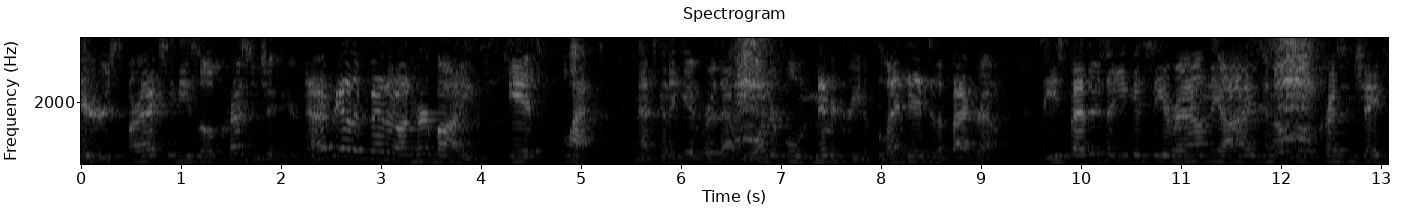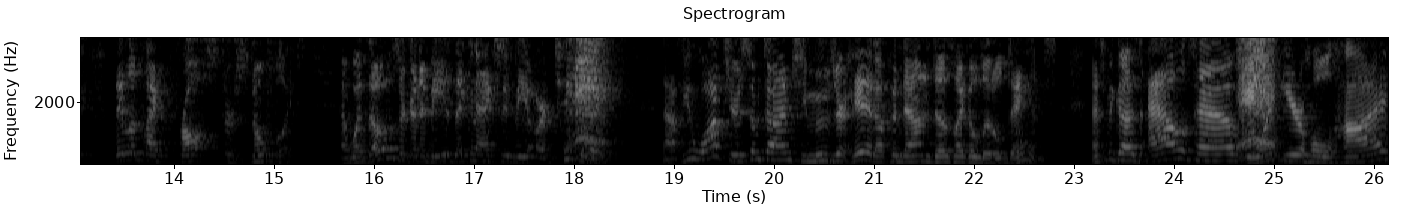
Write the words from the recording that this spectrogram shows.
ears are actually these little crescent shape here. Now every other feather on her body is flat. And that's going to give her that wonderful mimicry to blend into the background. These feathers that you can see around the eyes in those little crescent shapes, they look like frost or snowflakes. And what those are going to be is they can actually be articulated. Now, if you watch her, sometimes she moves her head up and down and does like a little dance. That's because owls have one ear hole high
